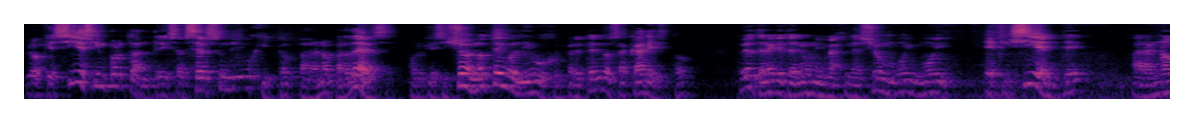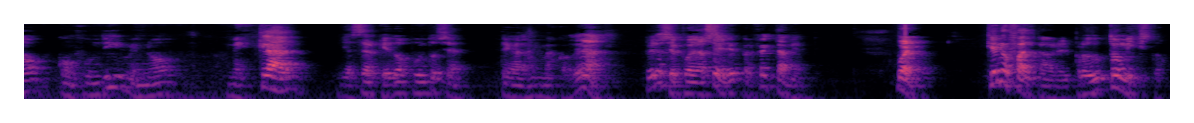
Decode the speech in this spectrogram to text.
Lo que sí es importante es hacerse un dibujito para no perderse, porque si yo no tengo el dibujo y pretendo sacar esto, voy a tener que tener una imaginación muy, muy eficiente para no confundirme, no mezclar y hacer que dos puntos tengan las mismas coordenadas. Pero se puede hacer ¿eh? perfectamente. Bueno, ¿qué nos falta ahora? El producto mixto.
